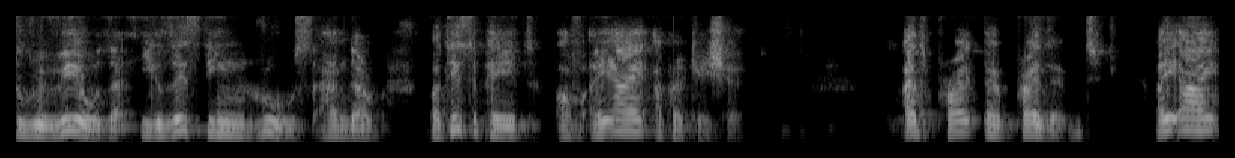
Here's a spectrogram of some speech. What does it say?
review the existing rules and uh, participate of AI application. At pre- uh, present, AI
